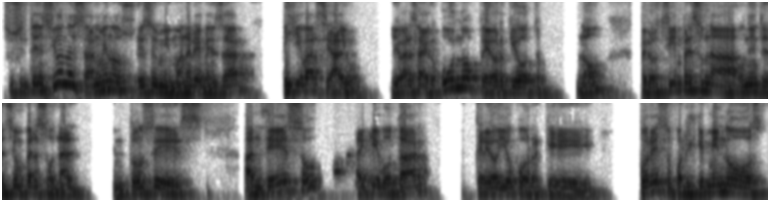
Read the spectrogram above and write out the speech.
sus intenciones, al menos esa es mi manera de pensar, es llevarse algo, llevarse algo, uno peor que otro, ¿no? Pero siempre es una, una intención personal. Entonces, ante eso, hay que votar, creo yo, porque, por eso, por el que menos,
